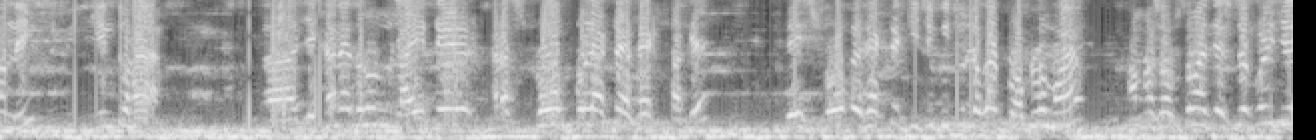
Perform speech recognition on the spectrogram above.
তো নেই। কিন্তু হ্যাঁ যেখানে ধরুন লাইটের একটা স্ট্রোক বলে একটা এফেক্ট থাকে। সেই স্ট্রোক এফেক্টে কিছু কিছু লোকের প্রবলেম হয়। আমরা সবসময় চেষ্টা করি যে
